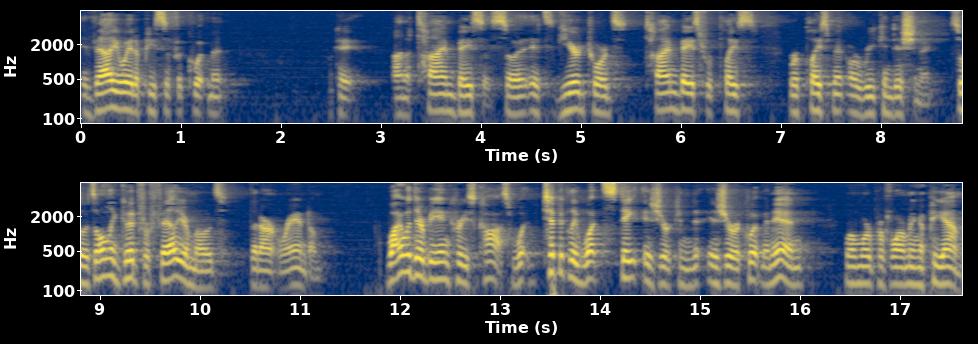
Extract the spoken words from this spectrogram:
evaluate a piece of equipment okay, on a time basis. So it's geared towards time-based replace, replacement or reconditioning. So it's only good for failure modes that aren't random. Why would there be increased costs? What, typically, what state is your, is your equipment in when we're performing a PM?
